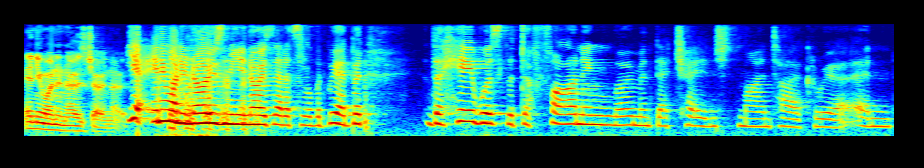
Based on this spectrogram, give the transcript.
Anyone who knows Joe knows. yeah, anyone who knows me knows that it's a little bit weird, but the hair was the defining moment that changed my entire career. And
